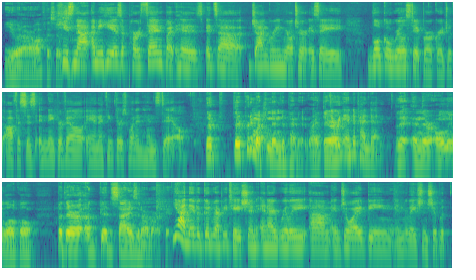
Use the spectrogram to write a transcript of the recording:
you and our offices. He's not. I mean, he is a person, but his it's a John Greene Realtor is a local real estate brokerage with offices in Naperville, and I think there's one in Hinsdale. they're they're pretty much an independent, right? They're They're, an independent. they- and they're only local, but they're a good size in our market. Yeah, and they have a good reputation, and I really um, enjoy being in relationship with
